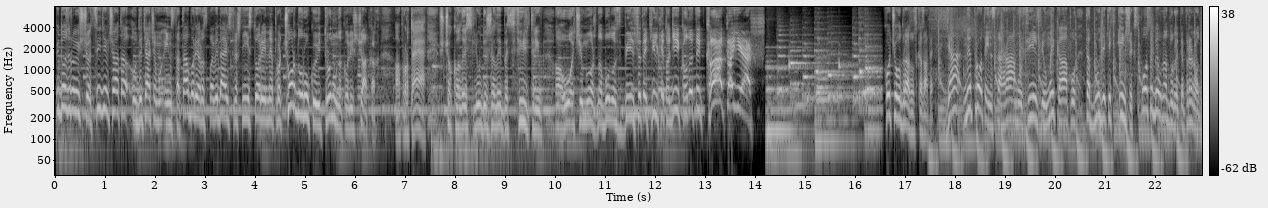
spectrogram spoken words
Підозрюю, що ці дівчата у дитячому інстатаборі розповідають страшні історії не про чорну руку і труну на коліщатках, а про те, що колись люди жили без фільтрів, а очі можна було збільшити тільки тоді, коли ти какаєш. Хочу одразу сказати: я не проти інстаграму, фільтрів, мейкапу та будь-яких інших способів надурити природу.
